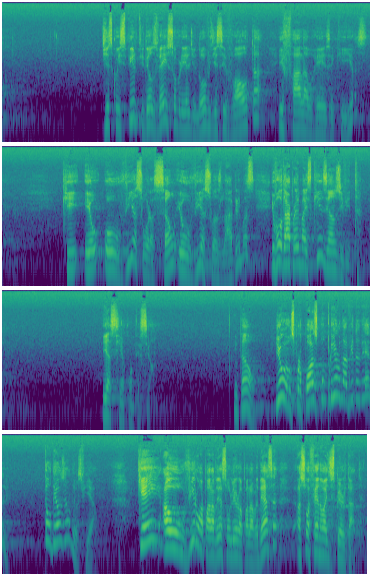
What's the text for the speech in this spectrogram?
diz que o Espírito de Deus veio sobre ele de novo e disse: Volta e fala ao rei Ezequias, que eu ouvi a sua oração, eu ouvi as suas lágrimas, e vou dar para ele mais 15 anos de vida. E assim aconteceu. Então, e os propósitos cumpriram na vida dele. Então Deus é um Deus fiel. Quem, ao ouvir uma palavra dessa ou ler uma palavra dessa, a sua fé não é despertada.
